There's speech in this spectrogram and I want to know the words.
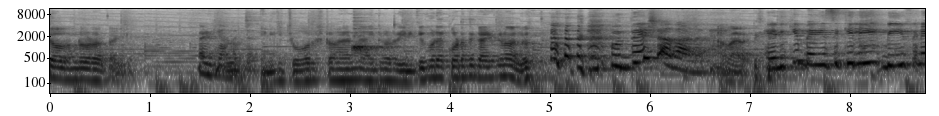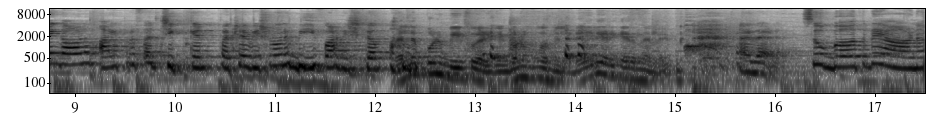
ചോറിന്റെ കൂടെ കഴിക്കും. കഴിക്കാൻ പറ്റും. എനിക്ക് ചോറ് ഇഷ്ടമായതുകൊണ്ട് അതിന്റെ കൂടെ എനിക്ക് കൂടെ കൂട്ടത്തിൽ കഴിക്കണമല്ലോ. ഉദ്ദേശം അതാണ്. എനിക്ക് ബേസിക്കലി ബീഫിനെക്കാളും ഐ പ്രിഫർ ചിക്കൻ പക്ഷെ വിഷ്ണുവിന് ബീഫാണ് ഇഷ്ടം. വല്ലപ്പോഴും ബീഫ് കഴിക്കും. കുഴപ്പമൊന്നുമില്ല. ഡെയിലി കഴിക്കായിരുന്നല്ലേ? അതാണ് സോ ബർത്ത്ഡേ ആണ്.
